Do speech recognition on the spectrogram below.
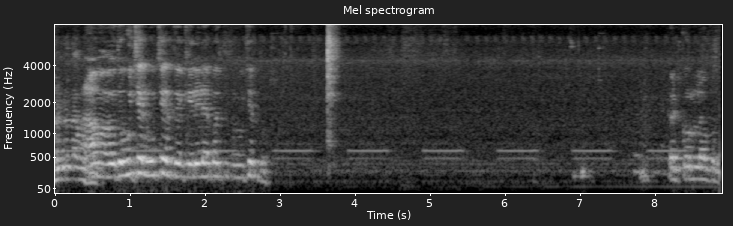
थंड नाही हा. मग तो उचल उचल तो केलेल्या पद्धतीने उचल कट करून लाव पण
